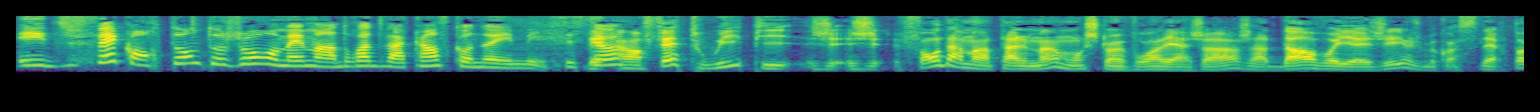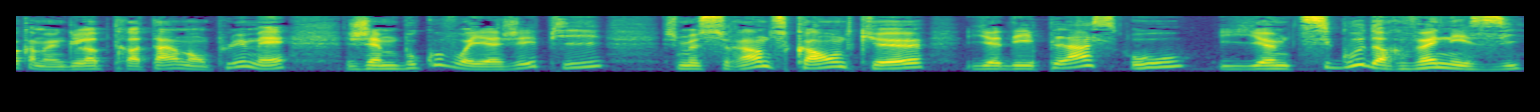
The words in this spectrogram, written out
et du fait qu'on retourne toujours au même endroit de vacances qu'on a aimé, c'est Ben, ça? en fait, oui. Puis je- je- fondamentalement, moi, je suis un voyageur. J'adore voyager. Je me considère pas comme un globe trotteur non plus, mais j'aime beaucoup voyager. Puis je me suis rendu compte que il y a des places où il y a un petit goût de revenez-y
